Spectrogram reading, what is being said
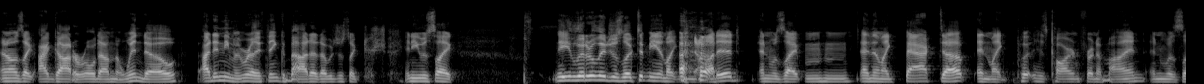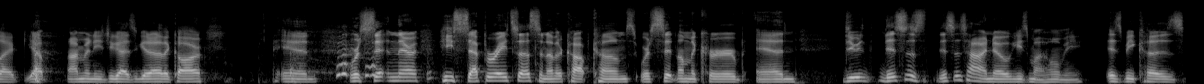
And I was like, "I gotta roll down the window." I didn't even really think about it. I was just like, and he was like. He literally just looked at me and like nodded and was like, mm-hmm. And then like backed up and like put his car in front of mine and was like, Yep, I'm gonna need you guys to get out of the car. And we're sitting there. He separates us, another cop comes. We're sitting on the curb and dude, this is this is how I know he's my homie, is because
